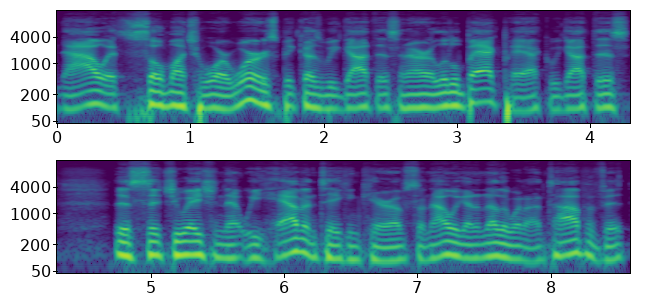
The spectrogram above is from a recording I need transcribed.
now it's so much more worse because we got this in our little backpack. We got this this situation that we haven't taken care of. So now we got another one on top of it.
